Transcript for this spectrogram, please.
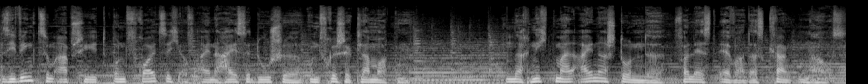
Sie winkt zum Abschied und freut sich auf eine heiße Dusche und frische Klamotten. Nach nicht mal einer Stunde verlässt Eva das Krankenhaus.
